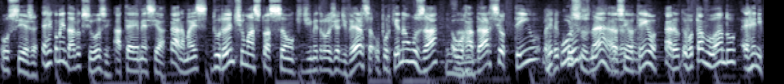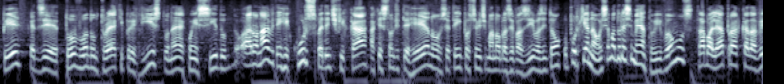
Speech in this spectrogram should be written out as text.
ou seja, é recomendável que se use até a MSA. Cara, mas durante uma situação de meteorologia adversa, o porquê não usar Exato. o radar se eu tenho recursos, né? Exatamente. Assim, eu tenho, cara, eu, vou estar tá voando RNP, quer dizer, estou voando um track previsto, né, conhecido. A aeronave tem recursos para identificar a questão de terreno, você tem procedimento de manobras evasivas, então, o porquê não? Isso é amadurecimento e vamos trabalhar para cada vez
